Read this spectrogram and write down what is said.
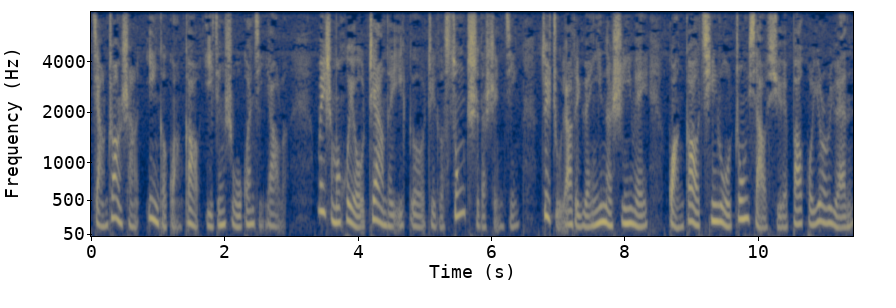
奖状上印个广告已经是无关紧要了？为什么会有这样的一个这个松弛的神经？最主要的原因呢，是因为广告侵入中小学，包括幼儿园，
